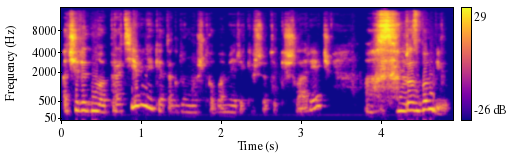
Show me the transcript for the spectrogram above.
очередной противник, я так думаю, что об Америке все-таки шла речь, разбомбил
